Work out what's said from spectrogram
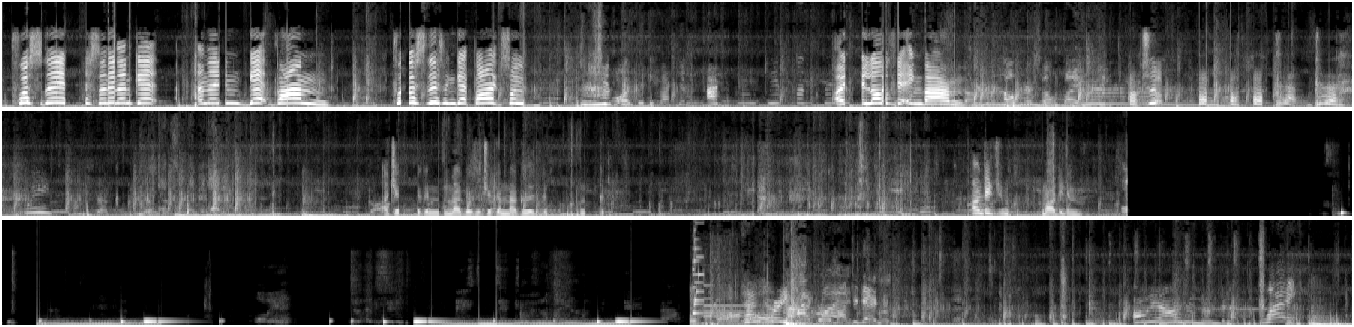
Press this and then get and then get banned. Press this and get banned. So See what I love getting banned. Help yourself. A chicken nuggets, a chicken nugget. I'm Digimon again. Oh yeah, I remember. Wait,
